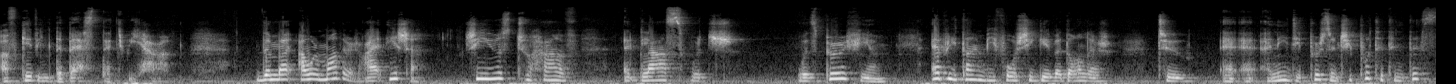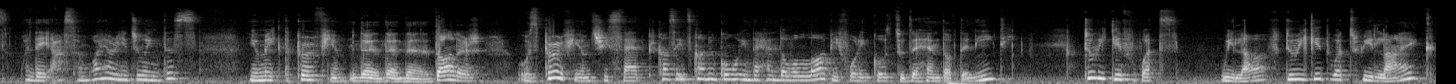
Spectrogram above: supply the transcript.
of giving the best that we have. The, our mother, Aisha, she used to have a glass which was perfume every time before she gave a dollar to a, a, needy person, she put it in this. When they asked him, Why are you doing this? You make the perfume, the, the, the dollar was perfume. She said, Because it's going to go in the hand of Allah before it goes to the hand of the needy. Do we give what we love? Do we give what we like?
